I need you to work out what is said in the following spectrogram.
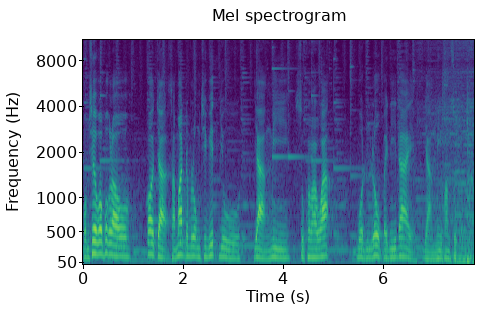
ผมเชื่อว่าพวกเราก็จะสามารถดำรงชีวิตอยู่อย่างมีสุขภาวะบนโลกใบนี้ได้อย่างมีความสุขครับ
